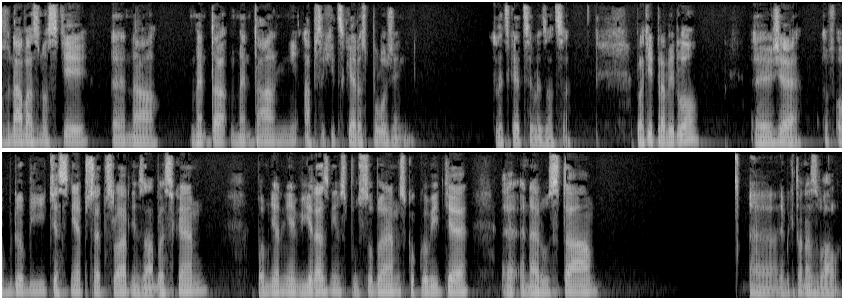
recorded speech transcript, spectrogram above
V návaznosti eh, na menta, mentální a psychické rozpoložení lidské civilizace. Platí pravidlo, že v období těsně před solárním zábleskem poměrně výrazným způsobem skokovitě eh, narůstá, eh, jak bych to nazval,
